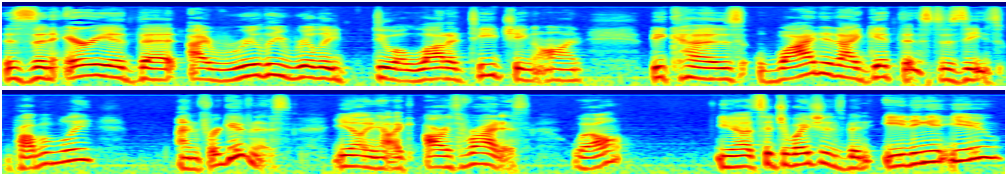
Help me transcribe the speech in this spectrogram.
This is an area that I really, really do a lot of teaching on because why did I get this disease? Probably unforgiveness. You know, like arthritis. Well, you know, that situation's been eating at you,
